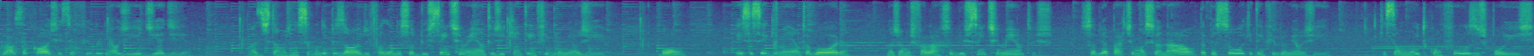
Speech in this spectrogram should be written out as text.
Gláucia Costa e seu Fibromialgia Dia a Dia. Nós estamos no segundo episódio falando sobre os sentimentos de quem tem fibromialgia. Bom, esse segmento agora nós vamos falar sobre os sentimentos, sobre a parte emocional da pessoa que tem fibromialgia, que são muito confusos, pois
